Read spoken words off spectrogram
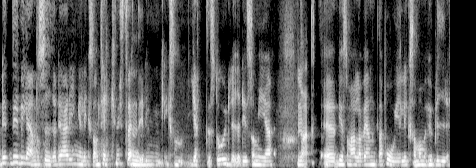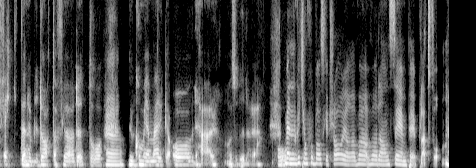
det, det, vill jag ändå säga, det är ingen liksom, tekniskt sett mm. är det ingen liksom, jättestor grej. Det som, är, eh, det som alla väntar på är liksom, om hur blir effekten, hur blir dataflödet och mm. hur kommer jag märka av det här och så vidare. Och, Men vi kanske bara ska klargöra, vad, vad är en CMP-plattform?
